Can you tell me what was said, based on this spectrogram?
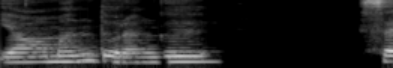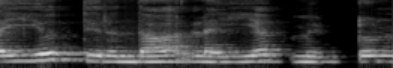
யாமந் துரங்கு சையொத் திருந்தா லைய மிட்டுண்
